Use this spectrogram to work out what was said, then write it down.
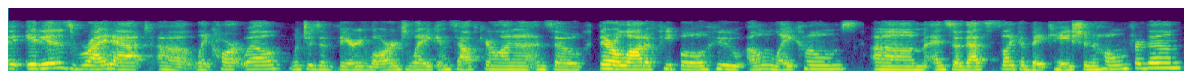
it is right at uh, Lake Hartwell, which is a very large lake in South Carolina. And so there are a lot of people who own lake homes. Um, and so that's like a vacation home for them.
